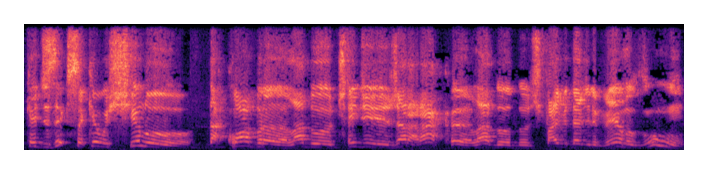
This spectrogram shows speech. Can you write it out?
quer dizer que isso aqui é o estilo da cobra lá do Change Jararaca, lá do, dos Five Deadly Venus, hum,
